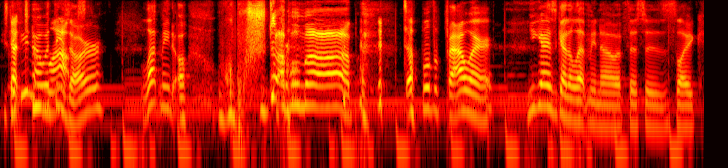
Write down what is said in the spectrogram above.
He's got if you know what mops. these are, let me know. Oh, double them up. Double the power. You guys got to let me know if this is like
